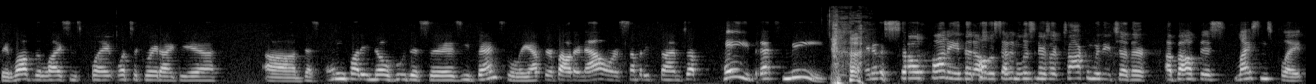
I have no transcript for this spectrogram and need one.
they love the license plate, what's a great idea? Uh, does anybody know who this is? Eventually, after about an hour, somebody chimes up, hey, that's me. and it was so funny that all of a sudden listeners are talking with each other about this license plate.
